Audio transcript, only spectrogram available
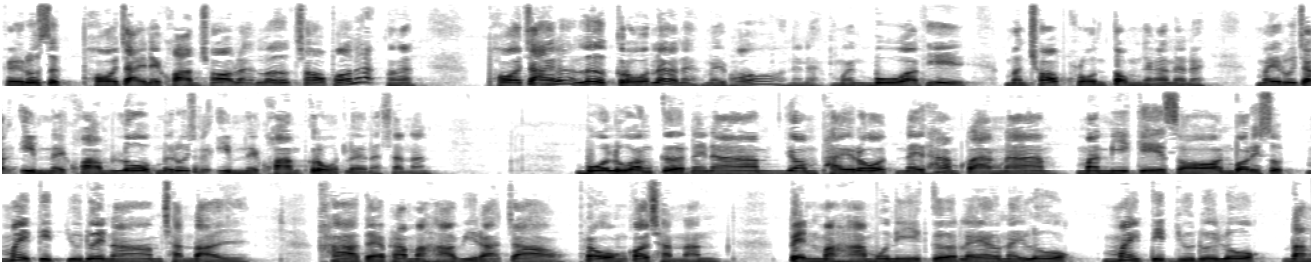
เคยรู้สึกพอใจในความชอบแล้วเลิกชอบพอแล้วเหมือนกันพอใจแล้วเลิกโกรธแล้วนะไม่พอเนี่ยนะเหมือนบัวที่มันชอบโคลนตมอย่างนั้นนะนะไม่รู้จักอิ่มในความโลภไม่รู้จักอิ่มในความโกรธเลยนะฉะนั้น บัวหลวงเกิดในน้ำย่อมไพโรธในท่ามกลางน้ำมันมีเกสรบริสุทธิ์ไม่ติดอยู่ด้วยน้ำฉันใดข้าแต่พระมหาวีระเจ้า พระองค์ก็ฉันนั้น เป็นมหามุนีเกิดแล้วในโลก ไม่ติดอยู่ด้วยโลก ดัง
